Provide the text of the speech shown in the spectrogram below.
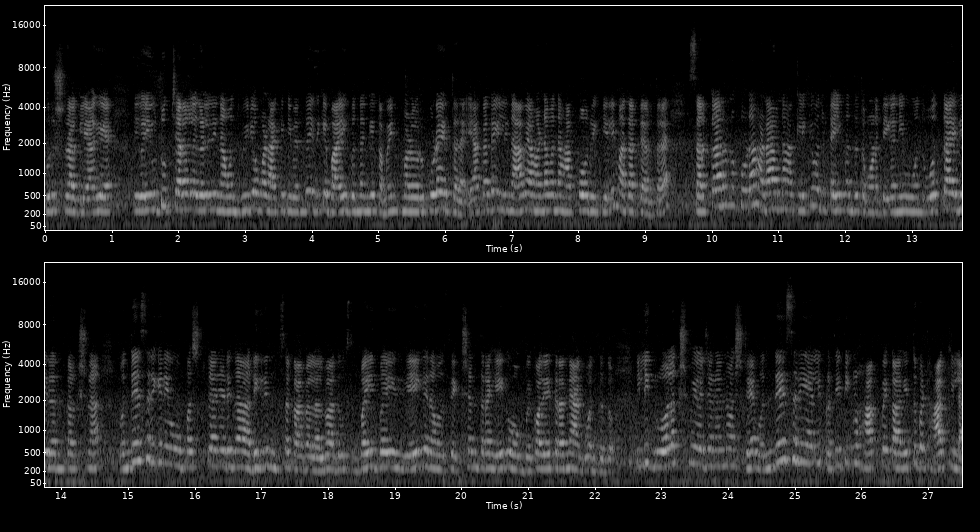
ಪುರುಷರಾಗ್ಲಿ, ಹಾಗೆ ಈಗ ಯೂಟ್ಯೂಬ್ ಚಾನಲ್ಗಳಲ್ಲಿ ನಾವೊಂದು ವಿಡಿಯೋ ಮಾಡಿ ಹಾಕಿದೀವಿ ಅಂದರೆ ಇದಕ್ಕೆ ಬಾಯಿಗೆ ಬಂದಂಗೆ ಕಮೆಂಟ್ ಮಾಡೋರು ಕೂಡ ಇರ್ತಾರೆ. ಯಾಕಂದ್ರೆ ಇಲ್ಲಿ ನಾವೇ ಹಣವನ್ನು ಹಾಕೋ ರೀತಿಯಲ್ಲಿ ಮಾತಾಡ್ತಾ ಇರ್ತಾರೆ. ಸರ್ಕಾರನು ಕೂಡ ಹಣವನ್ನು ಹಾಕಲಿಕ್ಕೆ ಒಂದು ಟೈಮ್ ಅಂತ ತಗೊಳತ್ತೆ. ಈಗ ನೀವು ಒಂದು ಓದ್ತಾ ಇದ್ದೀರ ಅಂದ ತಕ್ಷಣ ಒಂದೇ ಸರಿಗೆ ನೀವು ಫಸ್ಟ್ ಸ್ಟ್ಯಾಂಡರ್ಡ್ ಇಂದ ಡಿಗ್ರಿ ಮುಗಿಸೋಕ್ಕಾಗಲ್ಲ ಅಲ್ವಾ? ಅದು ಬೈ ಬೈ ಹೇಗೆ ನಾವು ಸೆಕ್ಷನ್ ತರ ಹೇಗೆ ಹೋಗಬೇಕು? ಅದೇ ಥರನೇ ಆಗುವಂಥದ್ದು. ಇಲ್ಲಿ ಗೃಹಲಕ್ಷ್ಮಿ ಯೋಜನೆನೂ ಅಷ್ಟೇ. ಒಂದೇ ಸರಿಯಲ್ಲಿ ಪ್ರತಿ ತಿಂಗಳು ಹಾಕ್ಬೇಕಾಗಿತ್ತು ಬಟ್ ಹಾಕಿಲ್ಲ.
